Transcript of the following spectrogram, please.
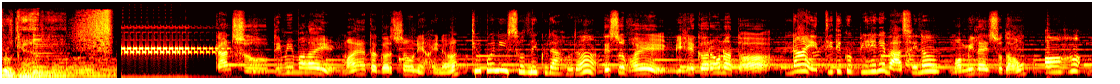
program. कान्छु तिमी मलाई माया त गर्छौ नि होइन? त्यो पनि सोध्ने कुरा हो र। त्यसो भए बिहे गरौ न त। नाइ दिदीको बिहे नै भएको छैन। मम्मीलाई सोधौ। अह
